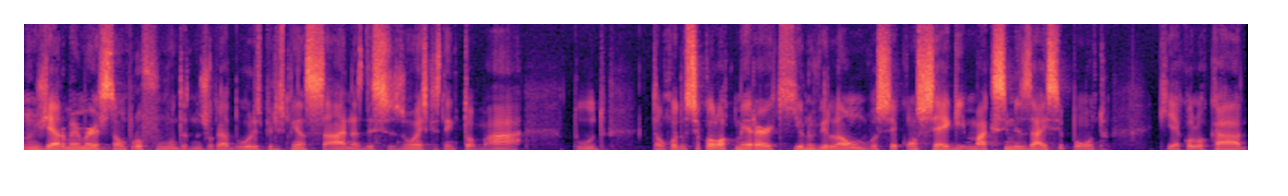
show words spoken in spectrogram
Não gera uma imersão profunda nos jogadores para eles pensarem nas decisões que eles têm que tomar, tudo. Então, quando você coloca uma hierarquia no vilão, você consegue maximizar esse ponto, que é colocar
